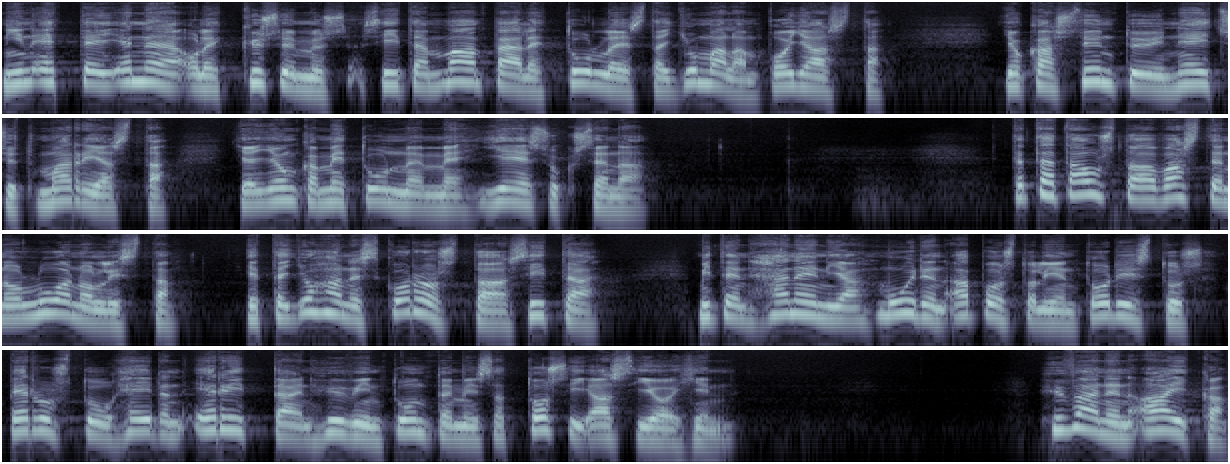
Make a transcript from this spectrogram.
niin ettei enää ole kysymys siitä maan päälle tulleesta Jumalan pojasta, joka syntyi neitsyt Marjasta ja jonka me tunnemme Jeesuksena. Tätä taustaa vasten on luonnollista, että Johannes korostaa sitä, miten hänen ja muiden apostolien todistus perustuu heidän erittäin hyvin tunteminsa tosiasioihin. Hyvänen aika,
